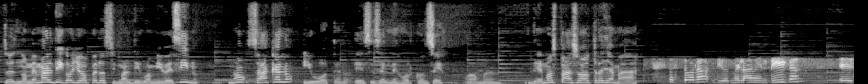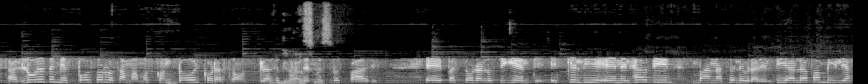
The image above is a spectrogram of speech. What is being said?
Entonces, no me maldigo yo, pero sí maldigo a mi vecino. No, sácalo y bótalo. Ese es el mejor consejo. Amén. Demos paso a otra llamada. Pastora, Dios me la bendiga. Eh, saludos de mi esposo, los amamos con todo el corazón. Gracias, por ser nuestros padres. Eh, pastora, lo siguiente es que el día- en el jardín van a celebrar el Día de la Familia,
